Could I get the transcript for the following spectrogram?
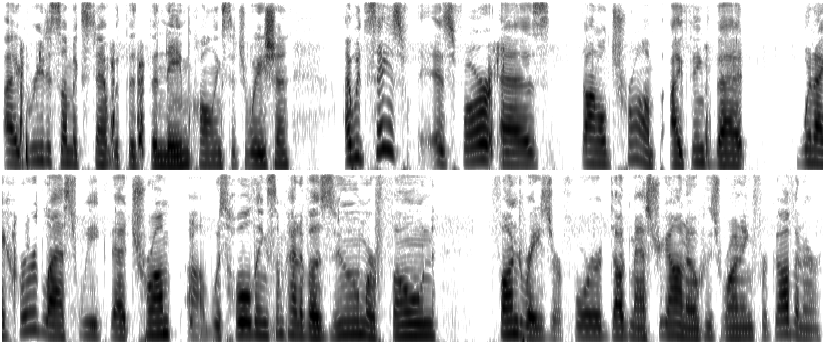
I agree to some extent with the, the name calling situation. I would say as as far as Donald Trump, I think that when I heard last week that Trump uh, was holding some kind of a Zoom or phone fundraiser for Doug Mastriano, who's running for governor,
